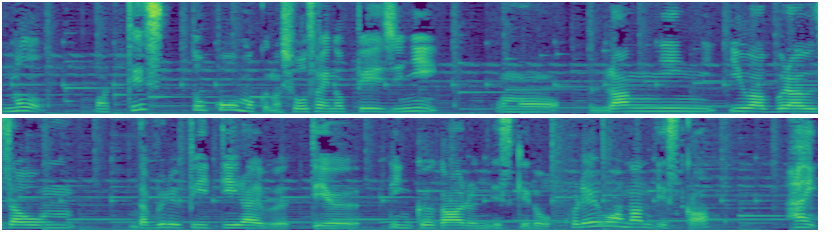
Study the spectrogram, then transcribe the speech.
の、まあ、テスト項目の詳細のページにこの Run in your browser on WPT ライブっていうリンクがあるんですけど、これは何ですか？はい。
